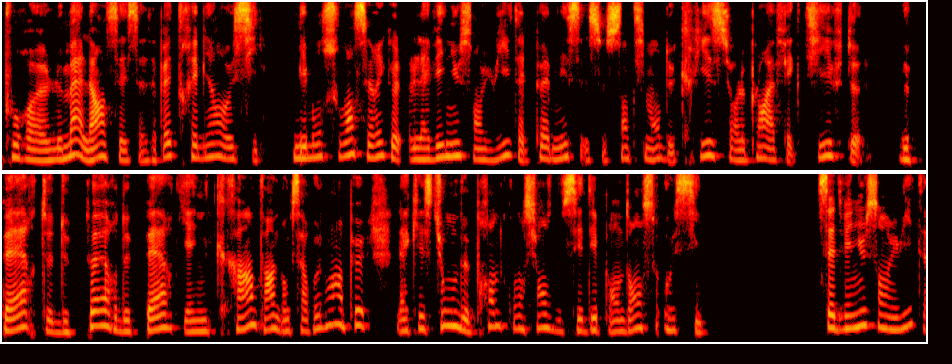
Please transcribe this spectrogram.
pour le mal, hein, ça, peut être très bien aussi. Mais bon, souvent, c'est vrai que la Vénus en 8, elle peut amener ce, sentiment de crise sur le plan affectif, de, de perte, de peur de perte. Il y a une crainte, hein, donc ça rejoint un peu la question de prendre conscience de ses dépendances aussi. Cette Vénus en 8,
